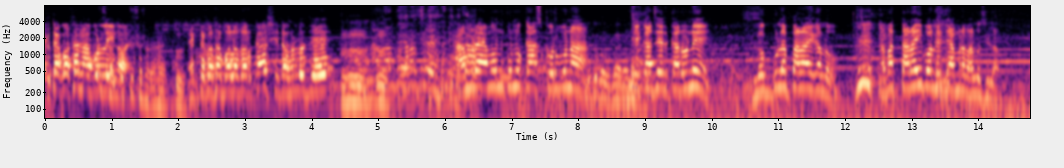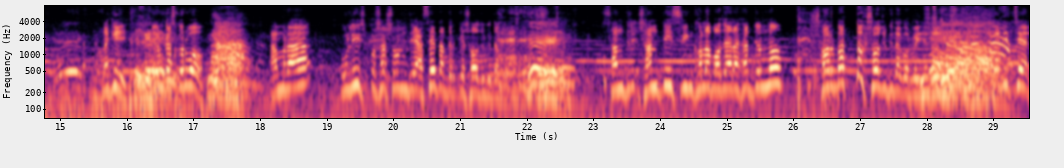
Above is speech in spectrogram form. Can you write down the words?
একটা কথা না বললেই নয়। একটা কথা বলা দরকার সেটা হলো যে আমরা এমন কোনো কাজ করব না যে কাজের কারণে লোকগুলা পালায় গেল। আবার তারাই বলে যে আমরা ভালো ছিলাম। নাকি? এরকম কাজ করব? আমরা পুলিশ প্রশাসন যে আছে তাদেরকে সহযোগিতা করব। শান্তি- শৃঙ্খলা বজায় রাখার জন্য সর্বাত্মক সহযোগিতা করবে দিচ্ছেন?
